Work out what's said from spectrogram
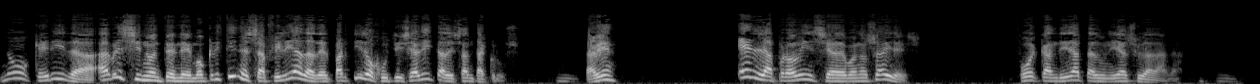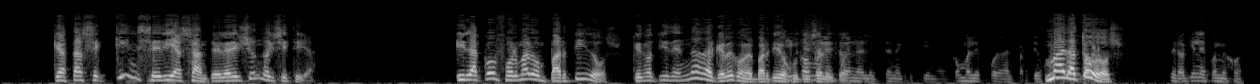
No, querida, a ver si no entendemos. Cristina es afiliada del Partido Justicialista de Santa Cruz. ¿Está bien? En la provincia de Buenos Aires fue candidata de Unidad Ciudadana, que hasta hace 15 días antes de la elección no existía. Y la conformaron partidos que no tienen nada que ver con el Partido ¿Y cómo le fue Justicialista. en la elección a Cristina? ¿Cómo le fue al Partido Mal a Justicialista? todos. ¿Pero a quién le fue mejor?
